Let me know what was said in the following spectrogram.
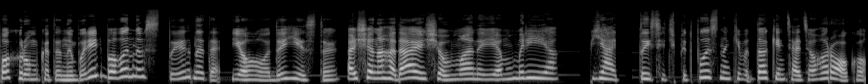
похрумкати не беріть, бо ви не встигнете його доїсти. А ще нагадаю, що в мене є мрія 5 тисяч підписників до кінця цього року.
